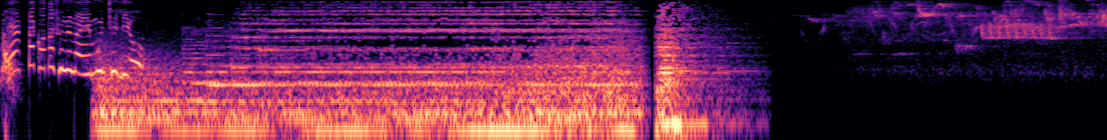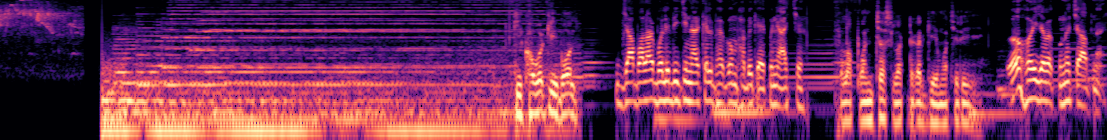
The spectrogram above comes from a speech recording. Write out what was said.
একটা কথা শুনে না এমন ছিলিও। কি খবর কি বল? যা বলার বলে দিচ্ছি নারকেল বেগম ভাবে কে এখনই আসছে। সালা পঞ্চাশ লাখ টাকার গেম আছে রে। ও হয়ে যাবে কোনো চাপ নাই।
